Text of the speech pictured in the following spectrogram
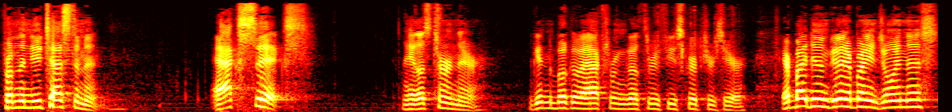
from the New Testament. Acts 6. Hey, let's turn there. Get in the book of Acts. We're going to go through a few scriptures here. Everybody doing good? Everybody enjoying this?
